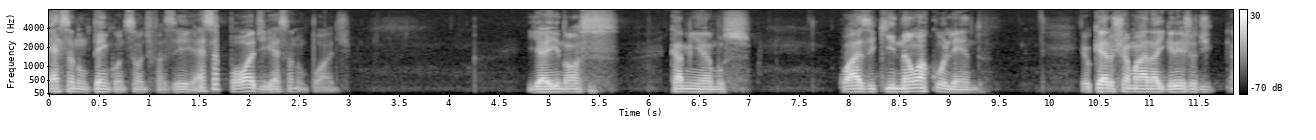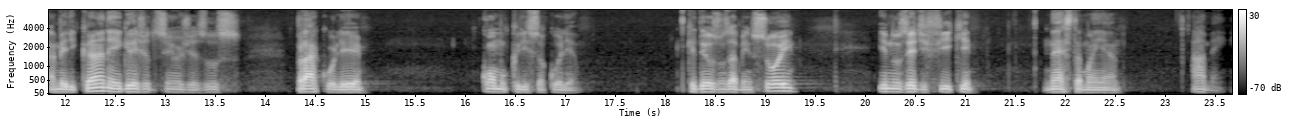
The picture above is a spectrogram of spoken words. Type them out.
essa não tem condição de fazer, essa pode, essa não pode. E aí nós caminhamos quase que não acolhendo. Eu quero chamar a igreja americana e a igreja do Senhor Jesus para acolher como Cristo acolheu. Que Deus nos abençoe e nos edifique nesta manhã. Amém.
